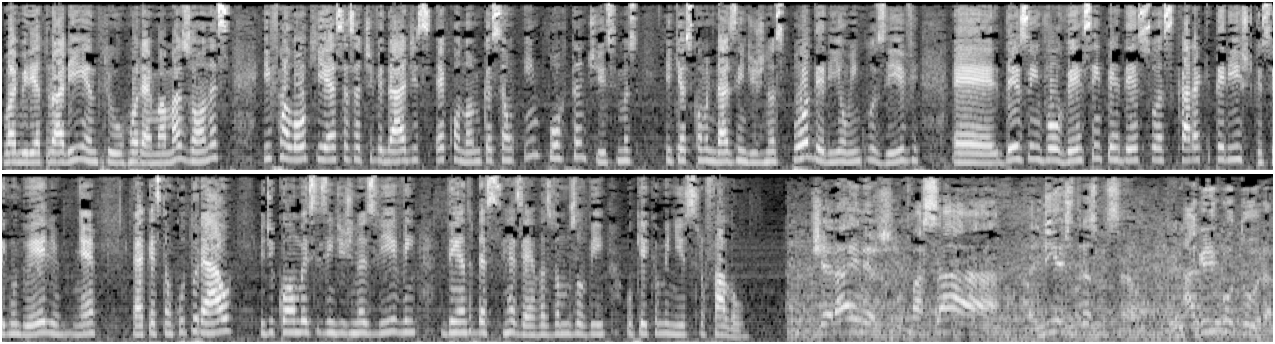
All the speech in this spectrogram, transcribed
Waimiri Atuari, entre o Roraima Amazonas, e falou que essas atividades econômicas são importantíssimas e que as comunidades indígenas poderiam, inclusive, é, desenvolver sem perder suas características, segundo ele, né, é a questão cultural e de como esses indígenas vivem dentro dessas reservas. Vamos ouvir o que, que o ministro falou gerar energia, passar linha de transmissão, agricultura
